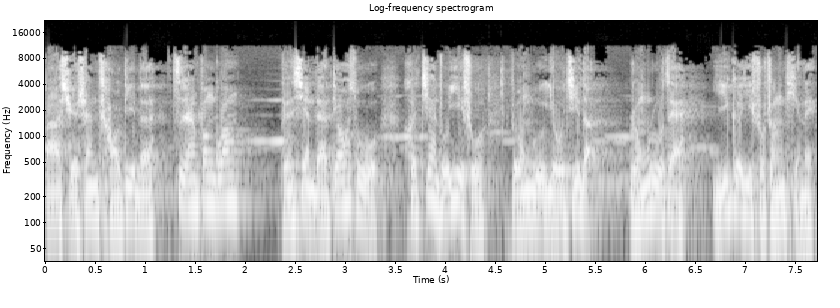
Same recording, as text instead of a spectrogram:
把雪山草地的自然风光跟现代雕塑和建筑艺术融入有机的融入在一个艺术整体内，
